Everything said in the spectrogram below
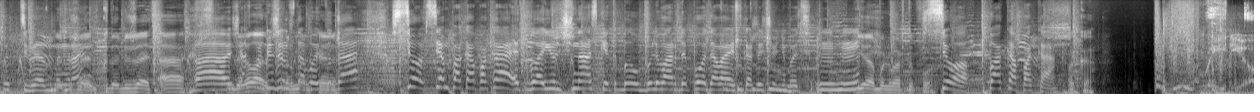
Вот тебе Куда нравится? бежать? Куда бежать? А, А, да сейчас ладно, побежим с нормально, тобой конечно. туда. Все, всем пока-пока. Это была Юлия Чинаски, это был Бульвар Депо. Давай, скажи что-нибудь. Я Бульвар Депо. Все, пока-пока. Пока. Radio.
